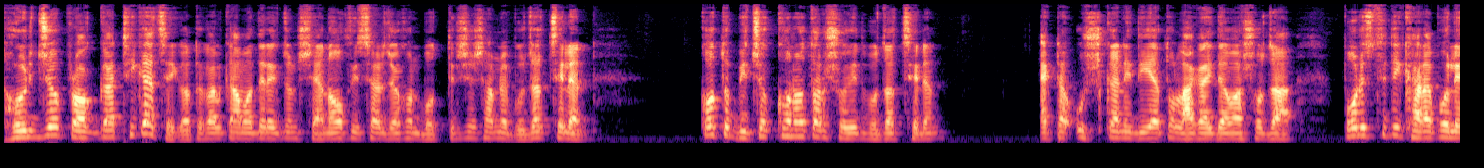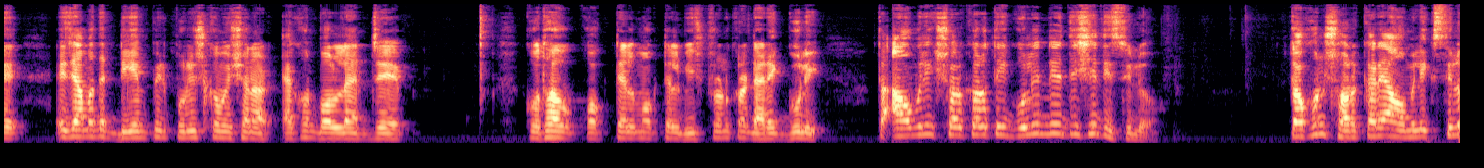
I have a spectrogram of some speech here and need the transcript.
ধৈর্য, প্রজ্ঞা ঠিক আছে, গতকালকে আমাদের একজন সেনা অফিসার যখন বত্রিশের সামনে বোঝাচ্ছিলেন, কত বিচক্ষণতার সহিত বোঝাচ্ছিলেন। একটা উস্কানি দিয়ে তো লাগাই দেওয়া সোজা। পরিস্থিতি খারাপ হলে এই যে আমাদের ডিএমপির পুলিশ কমিশনার এখন বললেন যে কোথাও ককটেল মকটেল বিস্ফোরণ করে ডাইরেক্ট গুলি তো আওয়ামী লীগ সরকারও তো এই গুলির নির্দেশই দিছিল। তখন সরকারে আওয়ামী লীগ ছিল,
